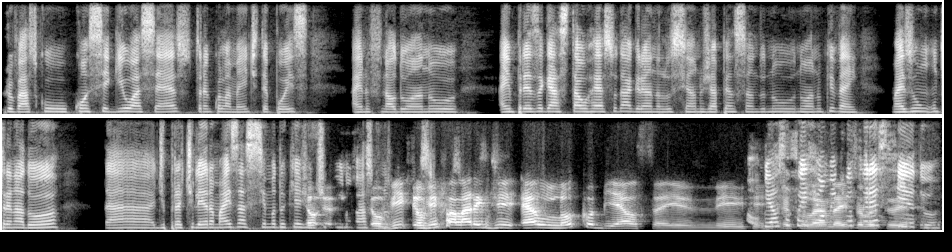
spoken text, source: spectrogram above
para o Vasco conseguir o acesso tranquilamente. Depois, aí no final do ano, a empresa gastar o resto da grana. Luciano já pensando no, no ano que vem. Mas um, um treinador da, de prateleira mais acima do que a gente eu, viu no Vasco. Eu vi, eu vi falarem de El Loco Bielsa e vi. O Bielsa foi realmente oferecido.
